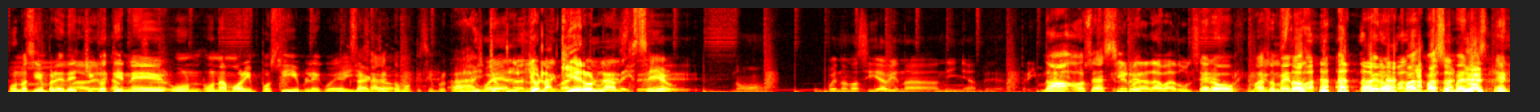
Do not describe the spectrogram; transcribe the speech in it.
Uno siempre de a chico tiene un, un amor imposible, güey. Ya Exacto. sabes como que siempre como Ay, yo- la quiero, la este, deseo. Bueno, no, sí, había una niña. prima, No, o sea, que sí, güey. regalaba dulces. Pero más me o menos, gustaba. pero más, más o menos en-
